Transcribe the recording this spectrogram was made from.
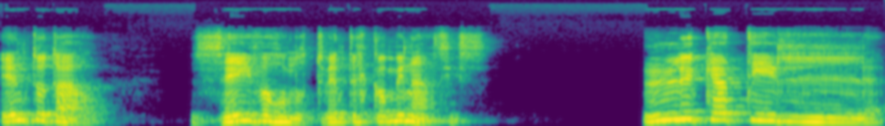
In totaal 720 combinaties. Lucatil.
